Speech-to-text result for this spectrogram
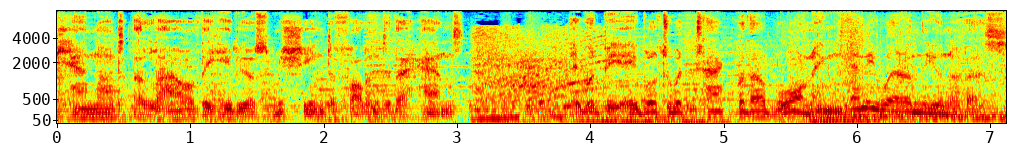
cannot allow the Helios machine to fall into their hands. They would be able to attack without warning anywhere in the universe.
